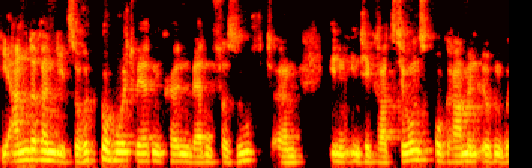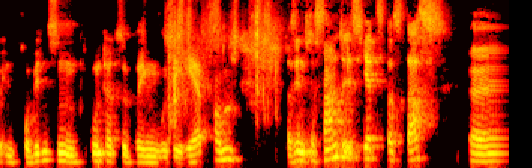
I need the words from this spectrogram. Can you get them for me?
Die anderen, die zurückgeholt werden können, werden versucht, ähm, in Integrationsprogrammen irgendwo in Provinzen unterzubringen, wo sie herkommen. Das Interessante ist jetzt, dass das äh,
